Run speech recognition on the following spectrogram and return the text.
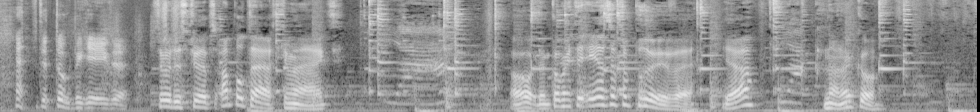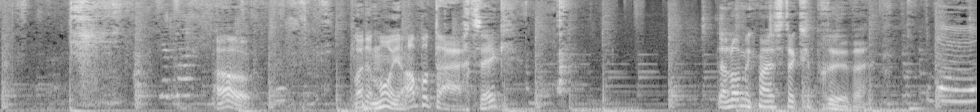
Heeft het toch begeven. Zo, dus hebt appeltaart gemaakt. Ja. Oh, dan kom ik de eerst even proeven. Ja? Ja. Nou, dan kom. Oh. Wat een mooie appeltaart, zeg. Dan laat ik maar een stukje proeven. Nee.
